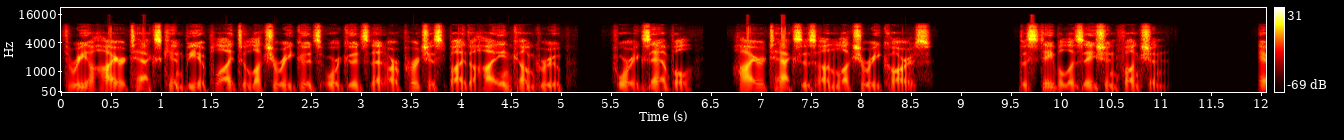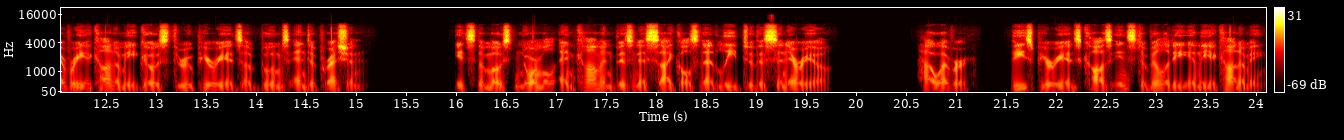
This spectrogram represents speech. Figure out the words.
3. A higher tax can be applied to luxury goods or goods that are purchased by the high income group, for example, higher taxes on luxury cars. The stabilization function. Every economy goes through periods of booms and depression. It's the most normal and common business cycles that lead to this scenario. However, these periods cause instability in the economy.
